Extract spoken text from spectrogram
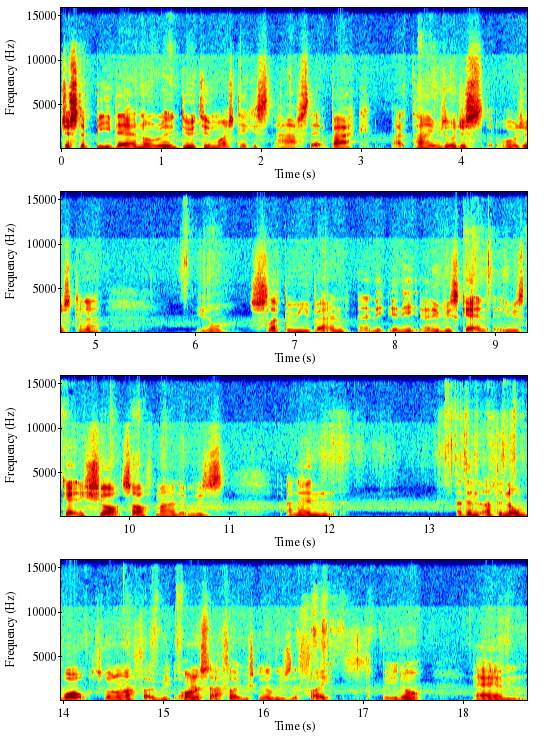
just to be there, not really do too much, take a half step back at times, or just or just kind of, you know, slip a wee bit, and and he, and he and he was getting he was getting his shots off, man. It was, and then I didn't I didn't know what was going on. I thought was, honestly I thought he was going to lose the fight, but you know, um,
